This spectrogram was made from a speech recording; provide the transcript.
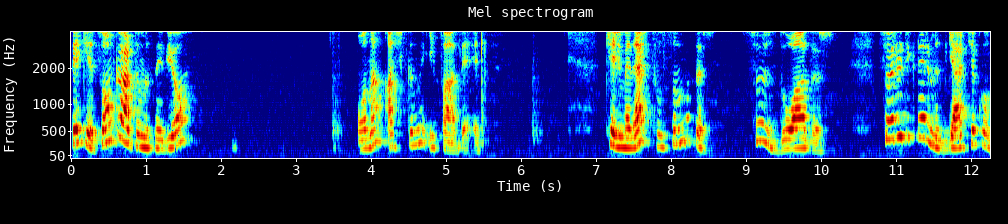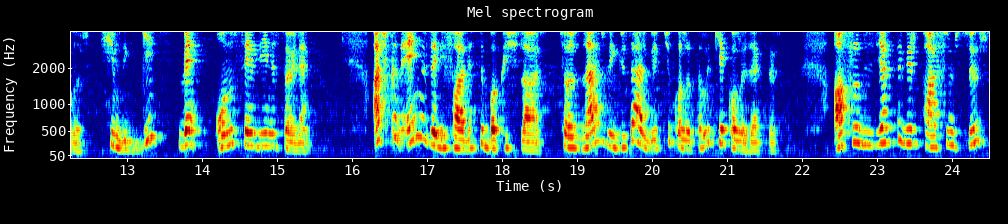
Peki son kartımız ne diyor? Ona aşkını ifade et. Kelimeler tılsımlıdır. Söz duadır. Söylediklerimiz gerçek olur. Şimdi git ve onu sevdiğini söyle. Aşkın en güzel ifadesi bakışlar, sözler ve güzel bir çikolatalı kek olacaktır. Afrodizyaklı bir parfüm sür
